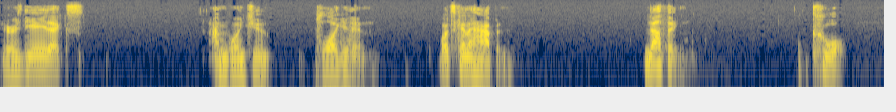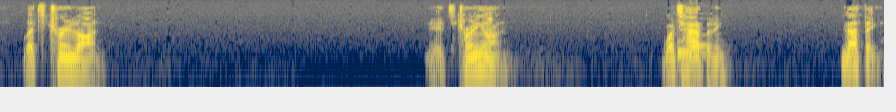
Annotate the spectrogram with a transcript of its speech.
Here's the 8X. I'm going to plug it in. What's going to happen? Nothing. Cool. Let's turn it on. It's turning on. What's happening? Nothing.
